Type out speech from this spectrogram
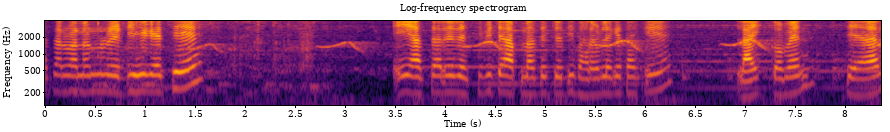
আচার বানানো রেডি হয়ে গেছে। এই আচারের রেসিপিটা আপনাদের যদি ভালো লেগে থাকে লাইক কমেন্ট শেয়ার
